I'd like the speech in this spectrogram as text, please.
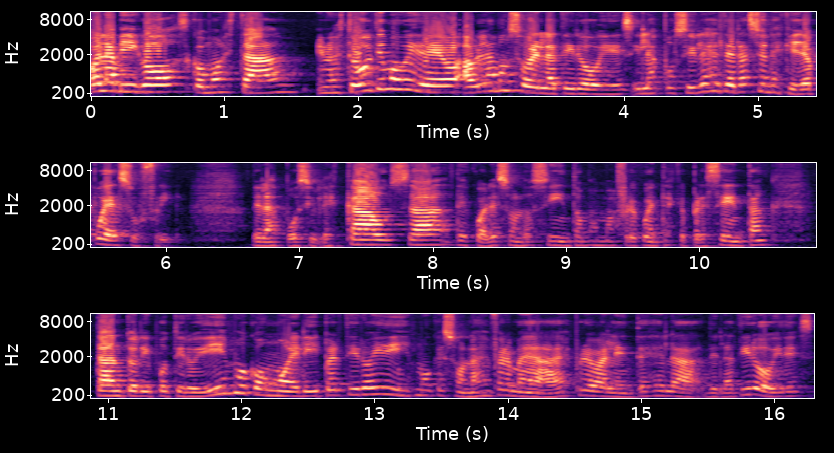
Hola amigos, ¿cómo están? En nuestro último video hablamos sobre la tiroides y las posibles alteraciones que ella puede sufrir, de las posibles causas, de cuáles son los síntomas más frecuentes que presentan tanto el hipotiroidismo como el hipertiroidismo, que son las enfermedades prevalentes de la, de la tiroides.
